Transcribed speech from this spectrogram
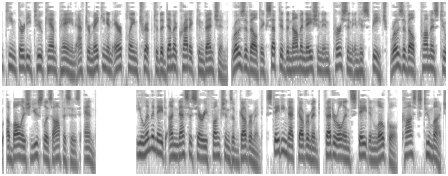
1932 campaign after making an airplane trip to the Democratic Convention. Roosevelt accepted the nomination in person in his speech. Roosevelt promised to abolish useless offices and Eliminate unnecessary functions of government, stating that government, federal and state and local, costs too much,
